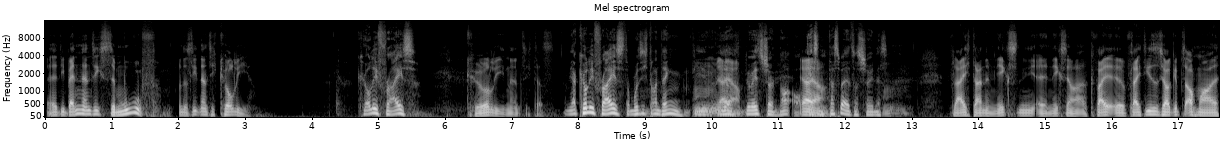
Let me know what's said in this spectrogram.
Äh, die Band nennt sich The Move und das Lied nennt sich Curly. Curly Fries. Curly nennt sich das. Ja, Curly Fries, da muss ich dran denken. Die, Mm, ja, ja. Du weißt schon, ne? Oh, Ja, Essen, das wäre etwas Schönes. Vielleicht dann im nächsten, äh, nächsten Jahr. Äh, Vielleicht dieses Jahr gibt es auch mal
